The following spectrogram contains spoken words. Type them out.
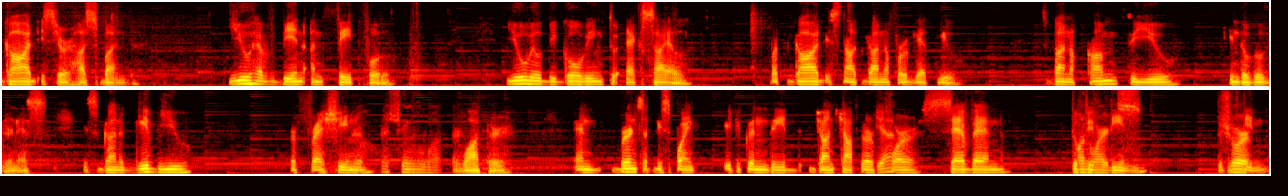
God is your husband. You have been unfaithful. You will be going to exile, but God is not gonna forget you. It's gonna come to you in the wilderness. It's gonna give you refreshing Refreshing water. water. And Burns at this point, if you can read John chapter Yeah. 4, 7 to Onwards. 15. To Sure. 15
